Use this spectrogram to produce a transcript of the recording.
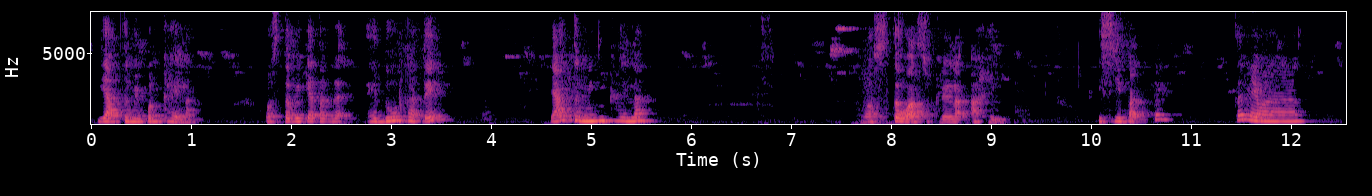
या तुम्ही पण खायला. मस्तपैकी आता हे दूर खाते. या तुम्हीही खायला. मस्त वास सुटलेला आहे. इसी बात पे. धन्यवाद.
